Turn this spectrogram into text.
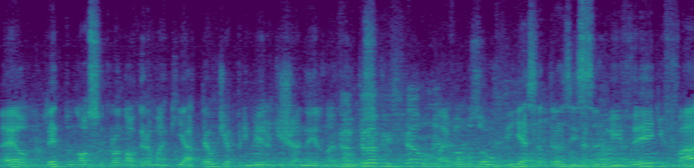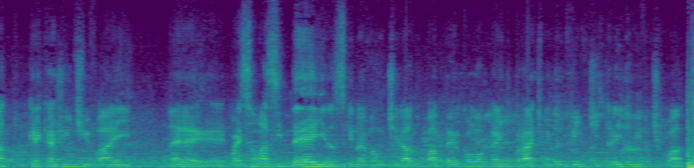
é, dentro do nosso cronograma aqui, até o dia 1 de janeiro, nós vamos, transição, né? nós vamos ouvir essa transição e ver de fato o que é que a gente vai, né, quais são as ideias que nós vamos tirar do papel e colocar em prática em 2023 e 2024.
